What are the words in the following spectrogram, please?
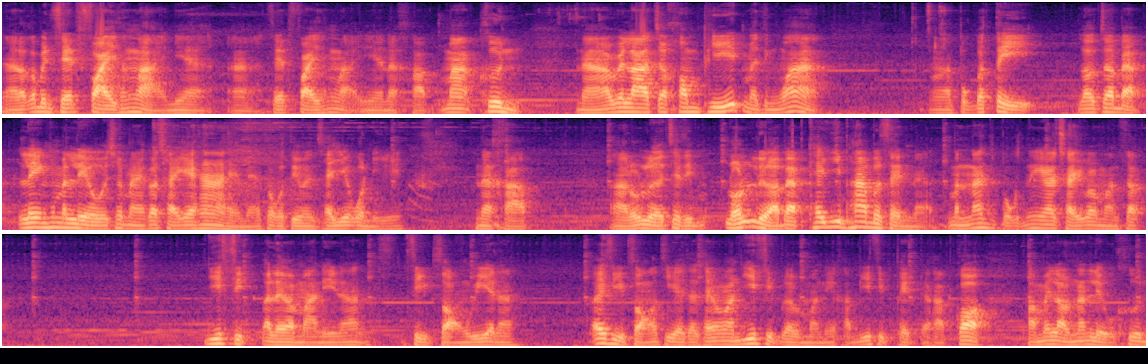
นะแล้วก็เป็นเซตไฟทั้งหลายเนี่ยอ่าเซตไฟทั้งหลายเนี่ยนะครับมากขึ้นนะเวลาจะคอมพีตหมายถึงว่าปกติเราจะแบบเร่งให้มันเร็วใช่ไหมก็ใช้แค่5เห็นไหมปกติมันใช้เยอะกว่านี้นะครับลดเหลือ70ลดเหลือแบบแค่ 25%เนี่ยมันน่าจะปกติจะใช้ประมาณสัก ยี่สิบอะไรประมาณนี้นะสี่สองวินะไอ้สี่สองนาทีอาจจะใช้ประมาณยี่สิบอะไรประมาณนี้ครับยี่สิบเพชรนะครับ ก็ทำให้เรานั่นเร็วขึ้น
